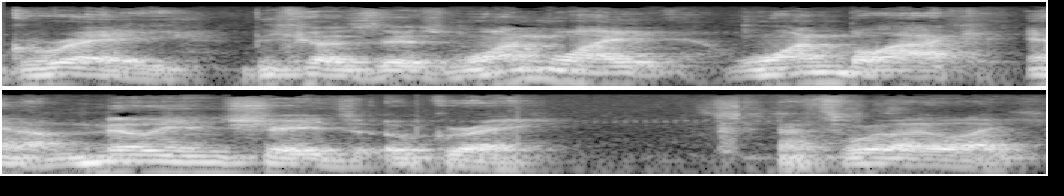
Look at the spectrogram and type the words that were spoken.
gray because there's one white, one black, and a million shades of gray. That's what I like.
